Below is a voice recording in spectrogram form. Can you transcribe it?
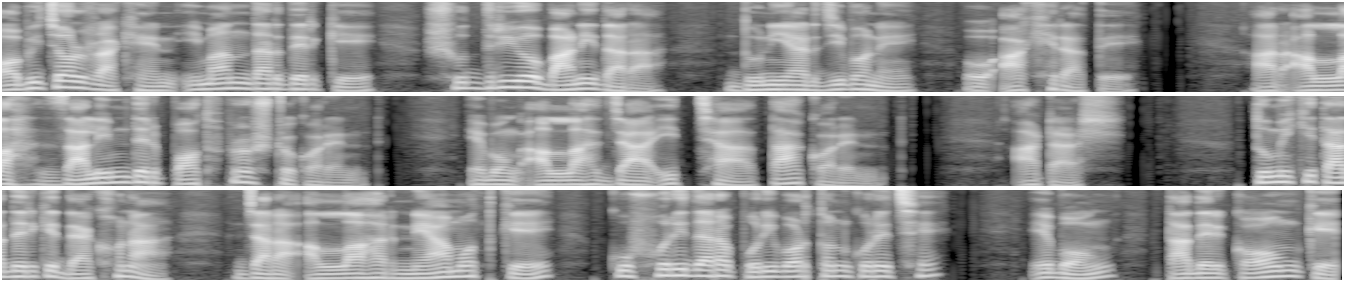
অবিচল রাখেন ইমানদারদেরকে সুদৃঢ় বাণী দ্বারা দুনিয়ার জীবনে ও আখেরাতে, আর আল্লাহ জালিমদের পথভ্রষ্ট করেন এবং আল্লাহ যা ইচ্ছা তা করেন। আটাশ, তুমি কি তাদেরকে দেখো না যারা আল্লাহর নেয়ামতকে কুফরি দ্বারা পরিবর্তন করেছে? এবং তাদের কমকে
